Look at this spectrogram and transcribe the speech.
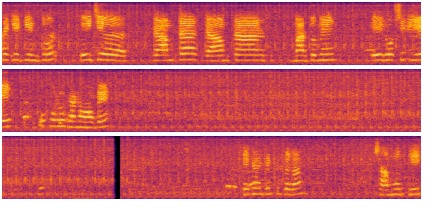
থেকে কিন্তু এই যে গ্রামটা, গ্রামটার মাধ্যমে এই রশি দিয়ে উপরে উঠানো হবে। এখানে দেখতে পেলাম সামুদ্রিক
